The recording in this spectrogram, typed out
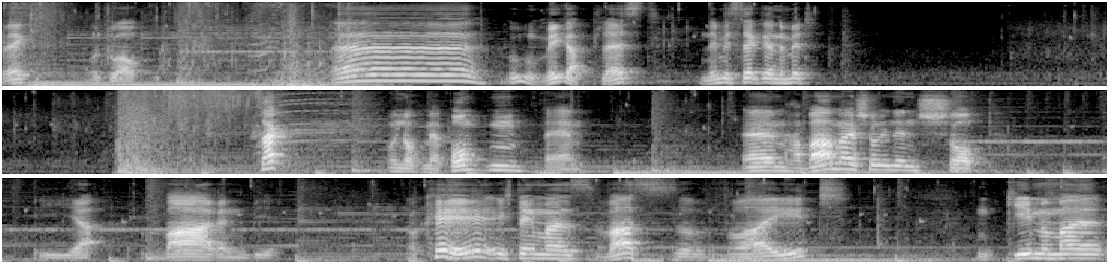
Weg. Und du auch. Äh. Uh, Mega Plast. Nehme ich sehr gerne mit. Und noch mehr Bomben. Bam. Ähm, waren wir schon in den Shop? Ja, waren wir. Okay, ich denke mal, es war soweit. Dann gehen wir mal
